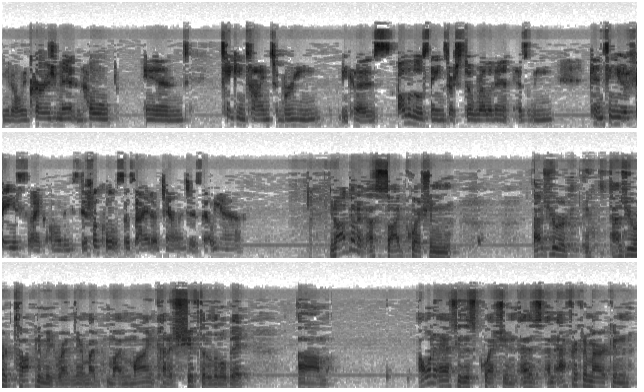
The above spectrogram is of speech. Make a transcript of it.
you know, encouragement and hope and taking time to breathe because all of those things are still relevant as we continue to face like all these difficult societal challenges that we have. You know, I got a, a side question. As you were as you were talking to me right there, my my mind kind of shifted a little bit. Um, I want to ask you this question: As an African American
